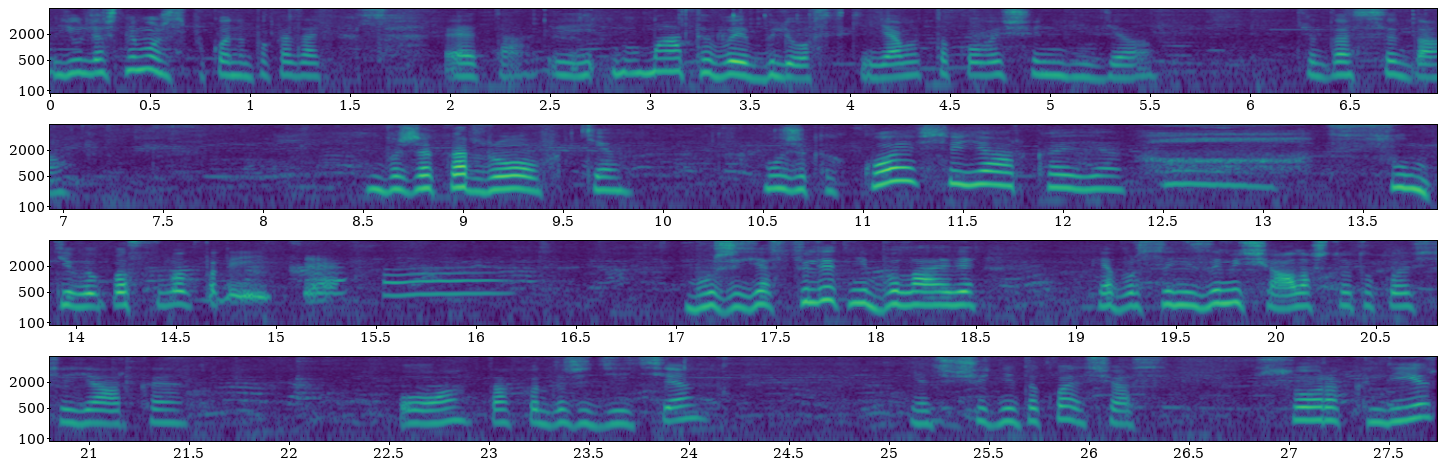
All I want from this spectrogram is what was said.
Юля ж не может спокойно показать. Это матовые блестки. Я вот такого еще не видела туда-сюда. Боже, коровки. Боже, какое все яркое. Сумки вы посмотрите. Боже, я сто лет не была я просто не замечала, что такое все яркое. О, так, подождите. Нет, чуть-чуть не такое сейчас. 40 лир.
